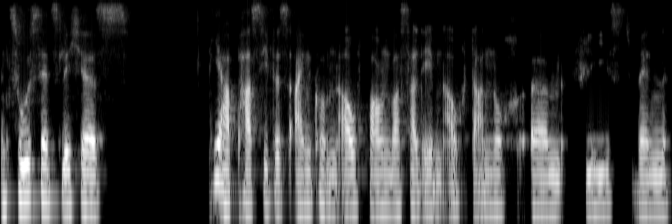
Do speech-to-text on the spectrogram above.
ein zusätzliches ja, passives Einkommen aufbauen, was halt eben auch dann noch ähm, fließt, wenn,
